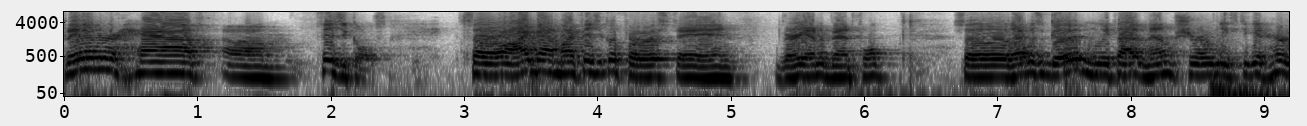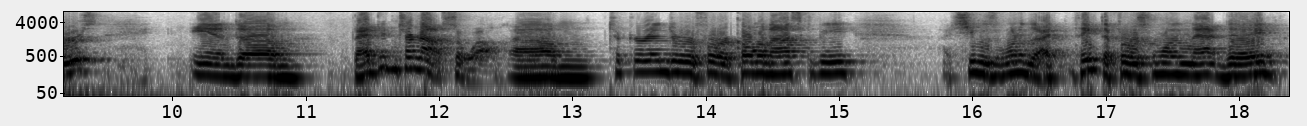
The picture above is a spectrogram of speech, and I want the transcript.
better have um, physicals. So I got my physical first, and very uneventful. So that was good, and we thought, no, Cheryl needs to get hers, and um, that didn't turn out so well. Um, took her into her for a colonoscopy. She was one of the, I think, the first one that day.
